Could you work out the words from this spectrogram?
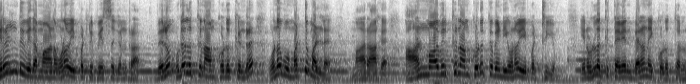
இரண்டு விதமான உணவை பற்றி பேசுகின்றார். வெறும் உடலுக்கு நாம் கொடுக்கின்ற உணவு மட்டுமல்ல மாறாக ஆன்மாவிற்கு நாம் கொடுக்க வேண்டிய உணவை பற்றியும் என் உள்ளக்கு தேவையான பலனை கொடுத்தல்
